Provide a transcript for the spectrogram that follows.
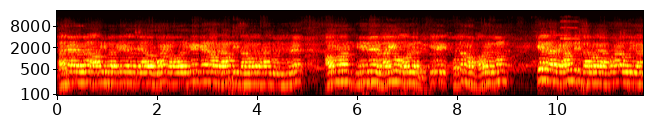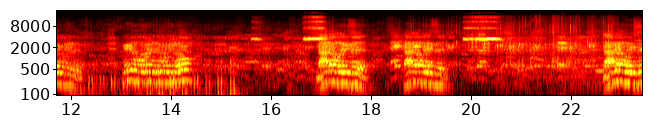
தஞ்சாவூர் அதிமுக கிடைக்கிற செயலாளர் ஓடக்கம் அவர்களுக்கு கேரளா கிராமத்தின் சார்பாக கொண்டாந்து கொள்கிறது அவர்களுடன் இணைந்து வரியோ அவர்கள் கீழே கொத்தமரம் அவர்களுக்கும் கீழே கிராமத்தின் சார்பாக போராட உதவி அறிவிக்கிறது மீண்டும் ஒரு வேலை முடிகிறோம் நான்காம் பரிசு. நான்காம் பரிசு. நான்காம் பரிசு.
